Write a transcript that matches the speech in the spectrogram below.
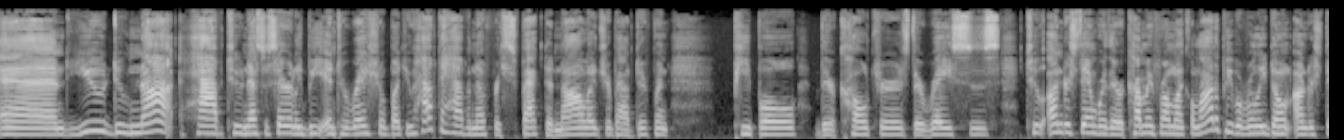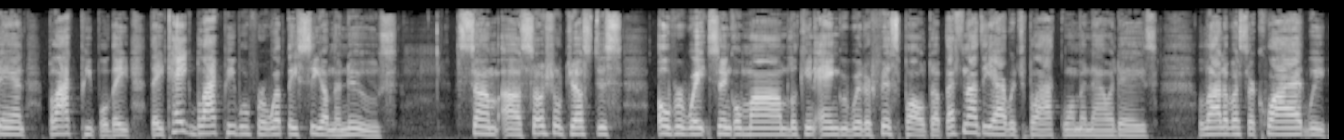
And you do not have to necessarily be interracial, but you have to have enough respect and knowledge about different people, their cultures, their races, to understand where they're coming from. Like a lot of people really don't understand black people. They they take black people for what they see on the news. Some uh, social justice overweight single mom looking angry with her fist balled up. That's not the average black woman nowadays. A lot of us are quiet. We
